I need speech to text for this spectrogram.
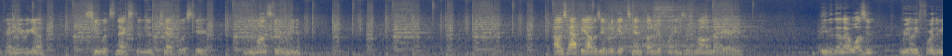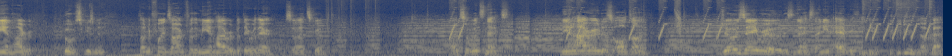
Okay, here we go. See what's next in the checklist here in the monster arena. I was happy I was able to get 10 Thunder Flans as well in that area. Even though that wasn't really for the Mi'ihen High Road. Oh, excuse me. Thunder Flans aren't for the Mi'ihen High Road, but they were there, so that's good. Alright, so what's next? Mi'ihen High Road is all done. Djose Road is next. I need everything here. okay.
